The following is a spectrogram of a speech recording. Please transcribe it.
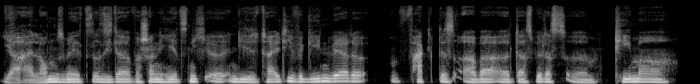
Ja, erlauben Sie mir jetzt, dass ich da wahrscheinlich jetzt nicht äh, in die Detailtiefe gehen werde. Fakt ist aber, äh, dass wir das äh, Thema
